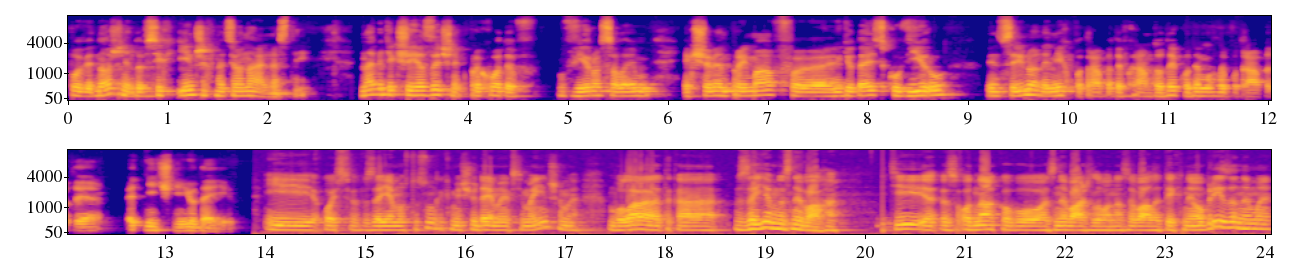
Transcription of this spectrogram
по відношенню до всіх інших національностей. Навіть якщо язичник приходив в Єрусалим, якщо він приймав е, юдейську віру, він все рівно не міг потрапити в храм туди, куди могли потрапити етнічні юдеї. І ось в взаємостосунках між юдеями і всіма іншими була така взаємна зневага. Ті з однаково зневажливо називали тих необрізаними,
